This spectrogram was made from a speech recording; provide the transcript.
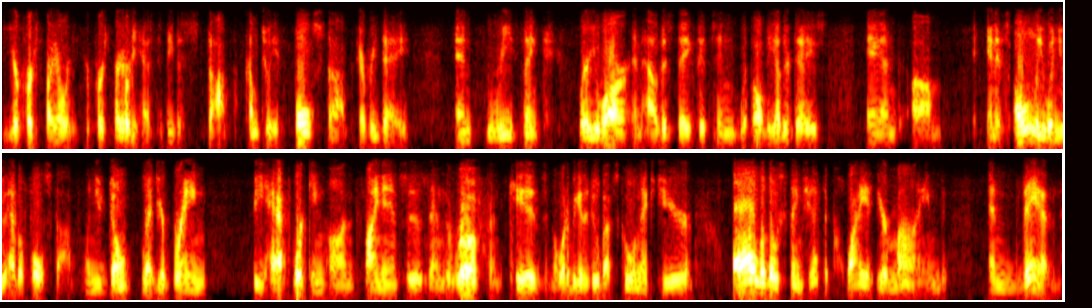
your first priority. Your first priority has to be to stop, come to a full stop every day, and rethink where you are and how this day fits in with all the other days. And um, and it's only when you have a full stop, when you don't let your brain be half working on finances and the roof and the kids and what are we going to do about school next year, all of those things. You have to quiet your mind and then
